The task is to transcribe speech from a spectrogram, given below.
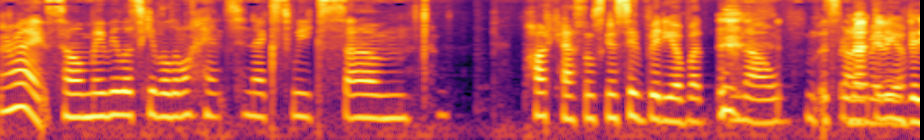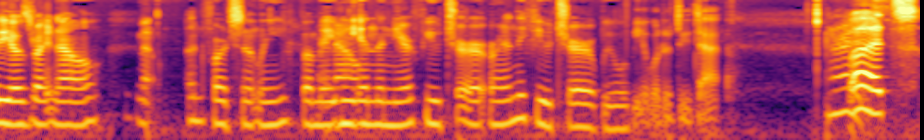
All right, so maybe let's give a little hint to next week's um, podcast. I was going to say video, but no, it's We're not, not video. doing videos right now, No. unfortunately, but maybe in the near future or in the future, we will be able to do that. All right. But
